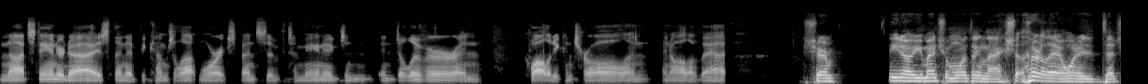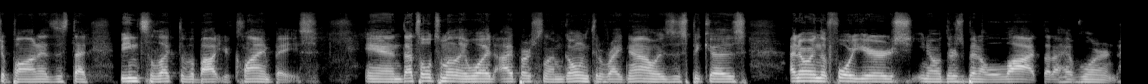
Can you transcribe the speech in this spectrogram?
not standardized then it becomes a lot more expensive to manage and, and deliver and quality control and, and all of that. Sure. You know you mentioned one thing that actually earlier i wanted to touch upon is just that being selective about your client base. And that's ultimately what i personally am going through right now is just because i know in the four years you know there's been a lot that i have learned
